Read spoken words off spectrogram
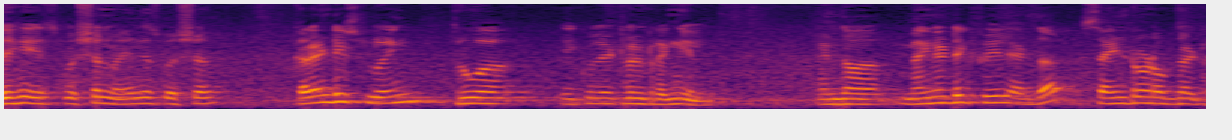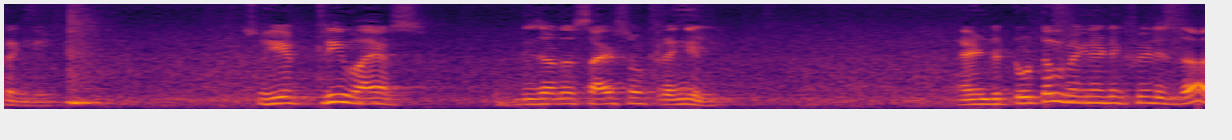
देखिए इस question. में in this question current is flowing through a equilateral triangle and the magnetic field at the centroid of the triangle so here three wires these are the sides of triangle and the total magnetic field is the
